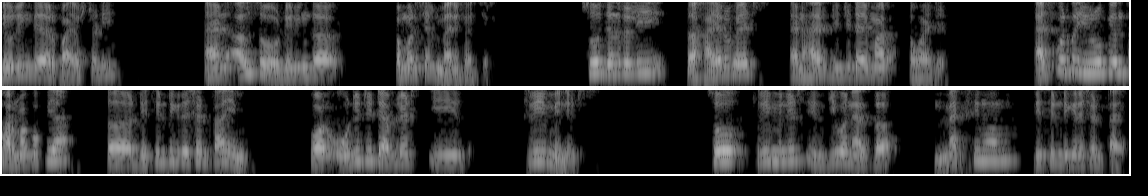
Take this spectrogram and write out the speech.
during their bio studies and also during the commercial manufacturing. So generally the higher weights and higher DT time are avoided. As per the European Pharmacopoeia, the disintegration time for ODT tablets is 3 minutes. So 3 minutes is given as the maximum disintegration time.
